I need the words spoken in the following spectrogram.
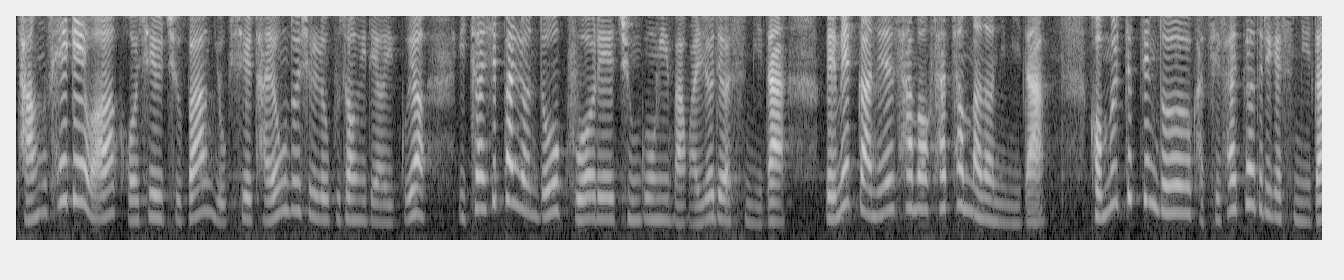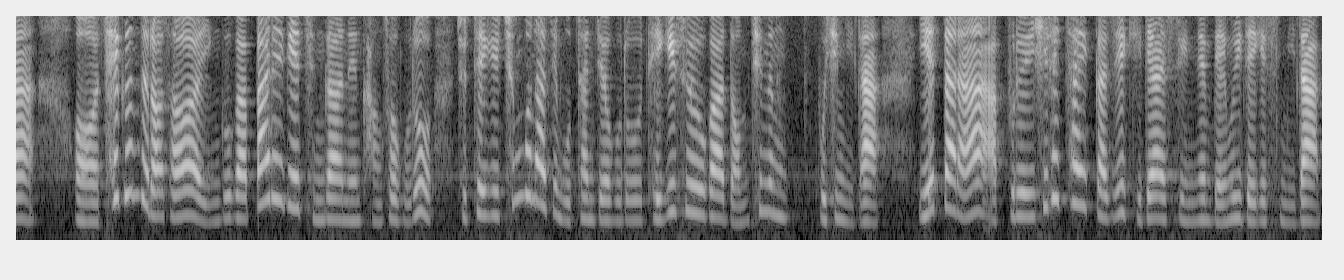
방 3개와 거실, 주방, 욕실, 다용도실로 구성이 되어 있고요. 2018년도 9월에 준공이 막 완료되었습니다. 매매가는 3억 4천만 원입니다. 건물 특징도 같이 살펴드리겠습니다. 어, 최근 들어서 인구가 빠르게 증가하는 강서구로 주택이 충분하지 못한 지역으로 대기 수요가 넘치는 곳입니다. 이에 따라 앞으로의 시세 차이까지 기대할 수 있는 매물이 되겠습니다.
